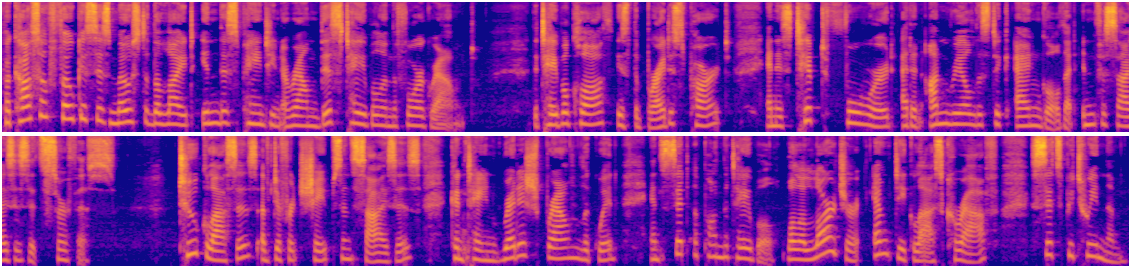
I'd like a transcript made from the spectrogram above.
Picasso focuses most of the light in this painting around this table in the foreground. The tablecloth is the brightest part and is tipped forward at an unrealistic angle that emphasizes its surface. Two glasses of different shapes and sizes contain reddish brown liquid and sit upon the table, while a larger empty glass carafe sits between them.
